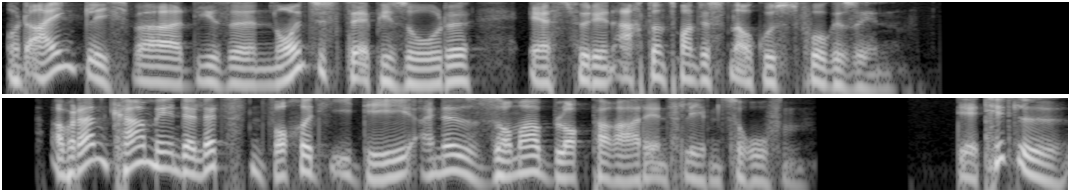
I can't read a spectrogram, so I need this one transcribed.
Und eigentlich war diese 90. Episode erst für den 28. August vorgesehen. Aber dann kam mir in der letzten Woche die Idee, eine Sommerblockparade ins Leben zu rufen. Der Titel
